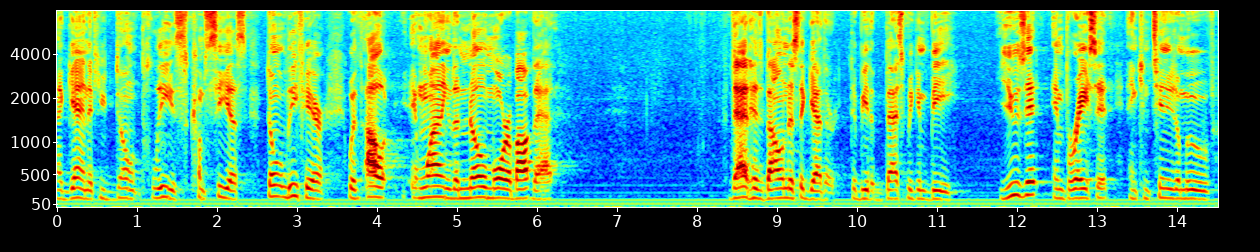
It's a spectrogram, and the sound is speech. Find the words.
Again, if you don't, please come see us. Don't leave here without wanting to know more about that. That has bound us together to be the best we can be. Use it, embrace it, and continue to move.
